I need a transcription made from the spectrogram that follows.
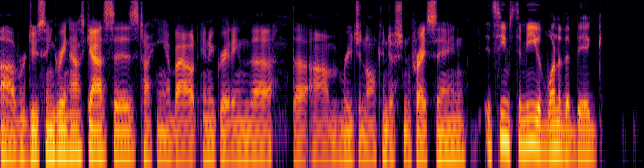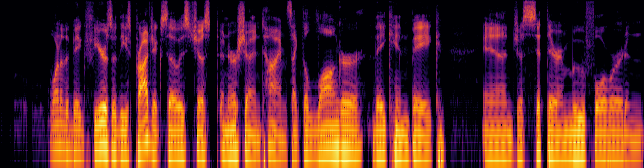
uh, reducing greenhouse gases, talking about integrating the the um, regional congestion pricing. It seems to me one of the big one of the big fears of these projects though is just inertia and time. It's like the longer they can bake and just sit there and move forward and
